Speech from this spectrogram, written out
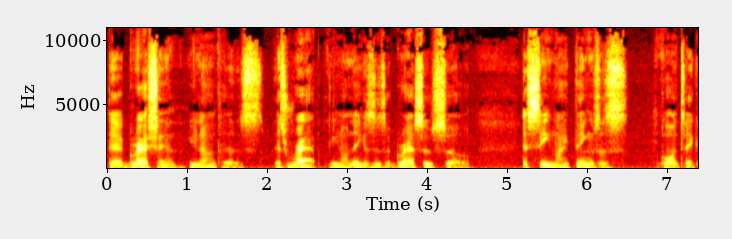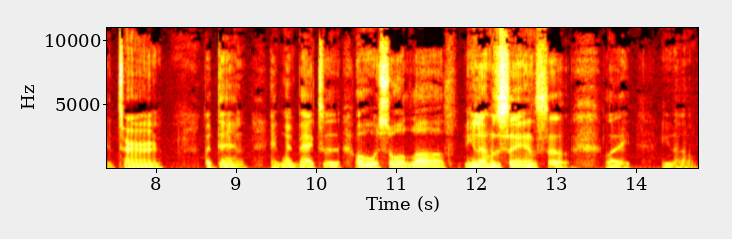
the aggression, you know, because it's rap. You know, niggas is aggressive, so it seemed like things was going to take a turn. But then it went back to, oh, it's all love. You know what I'm saying? So, like, you know,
